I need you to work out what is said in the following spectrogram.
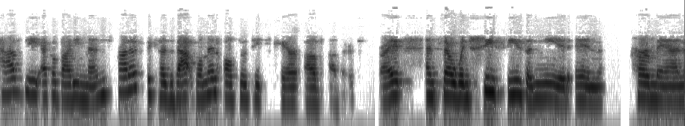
have the EkowBody men's product because that woman also takes care of others, right? And so when she sees a need in her man,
